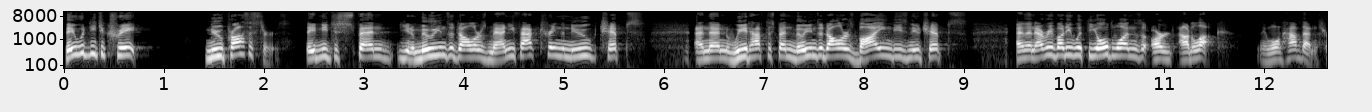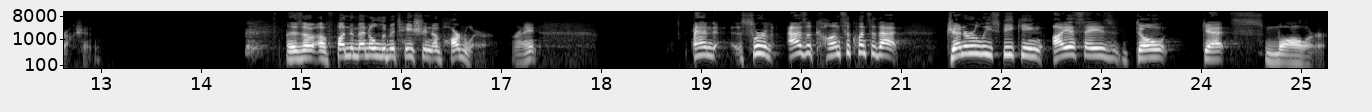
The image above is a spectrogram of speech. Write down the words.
they would need to create new processors. They'd need to spend you know, millions of dollars manufacturing the new chips, and then we'd have to spend millions of dollars buying these new chips, and then everybody with the old ones are out of luck. They won't have that instruction. There's a, a fundamental limitation of hardware, right? And sort of as a consequence of that, generally speaking, ISAs don't get smaller.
